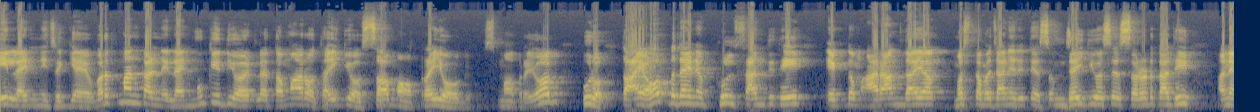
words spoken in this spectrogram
એ લાઈનની જગ્યાએ વર્તમાન કાળની લાઈન મૂકી દો એટલે તમારો થઈ ગયો સમ પ્રયોગ. સ્મ પ્રયોગ પૂરો. તો આઈ હોપ બધાને ફૂલ શાંતિથી એકદમ આરામદાયક, મસ્ત મજાની રીતે સમજાઈ ગયો છે સરળતાથી. અને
